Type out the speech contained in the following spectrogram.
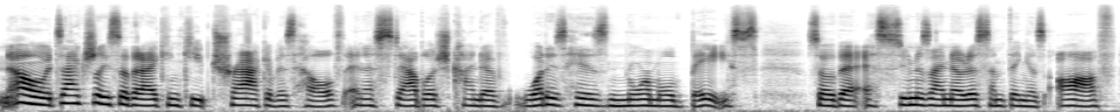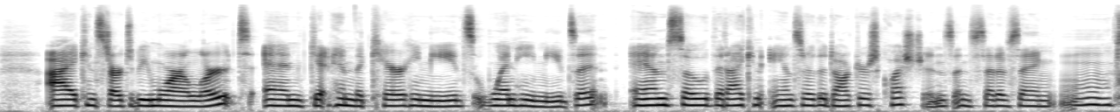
No, it's actually so that I can keep track of his health and establish kind of what is his normal base so that as soon as I notice something is off, I can start to be more alert and get him the care he needs when he needs it, and so that I can answer the doctor's questions instead of saying, mm,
